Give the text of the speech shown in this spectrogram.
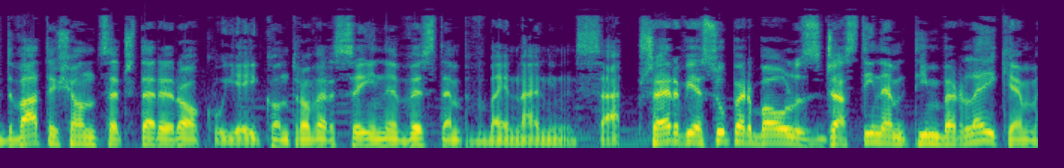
2004 roku jej kontrowersyjny występ w Benanice w przerwie Super Bowl z Justinem Timberlake'em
